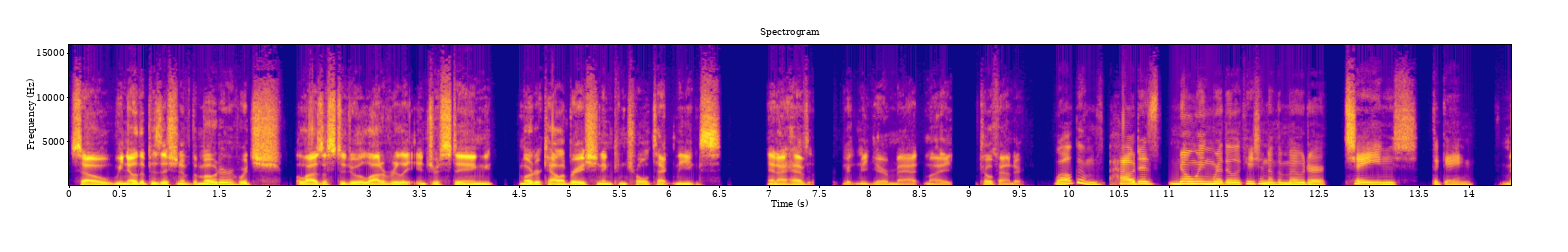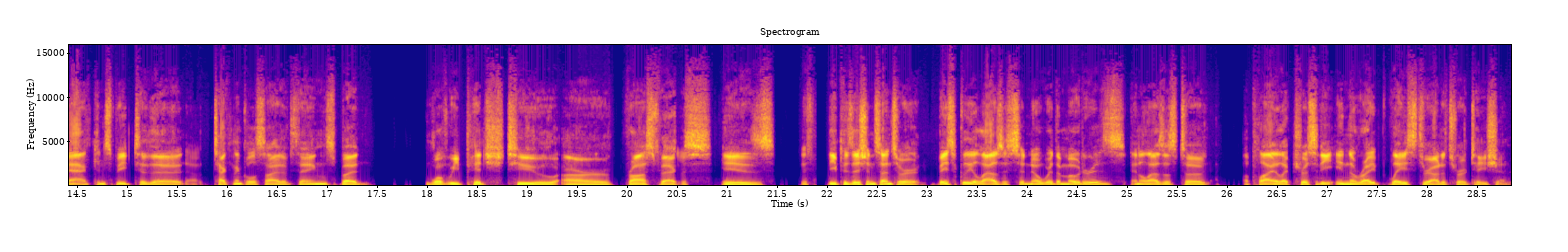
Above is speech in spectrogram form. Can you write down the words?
So we know the position of the motor, which allows us to do a lot of really interesting motor calibration and control techniques. And I have with me here Matt, my co founder. Welcome. How does knowing where the location of the motor change the game? Matt can speak to the technical side of things, but what we pitch to our prospects is the position sensor basically allows us to know where the motor is and allows us to apply electricity in the right place throughout its rotation.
